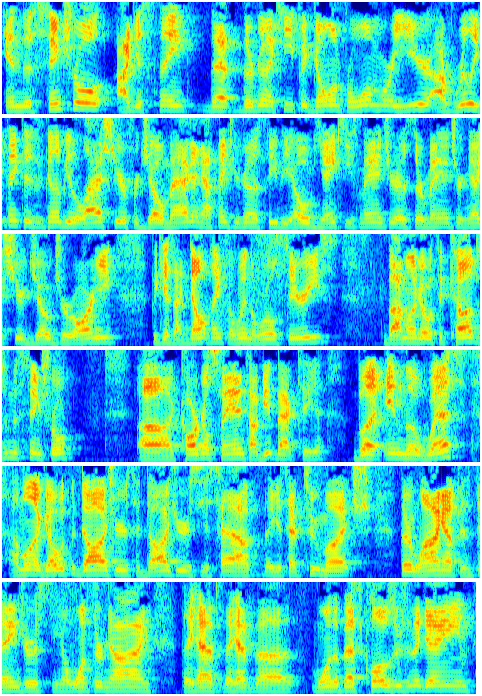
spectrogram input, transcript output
In the Central, I just think that they're going to keep it going for one more year. I really think this is going to be the last year for Joe Maddon. I think you're going to see the old Yankees manager as their manager next year, Joe Girardi, because I don't think they'll win the World Series. But I'm going to go with the Cubs in the Central. Uh, Cardinals fans, I'll get back to you. But in the West, I'm going to go with the Dodgers. The Dodgers just have they just have too much. Their lineup is dangerous. You know, one through nine. They have they have uh, one of the best closers in the game.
